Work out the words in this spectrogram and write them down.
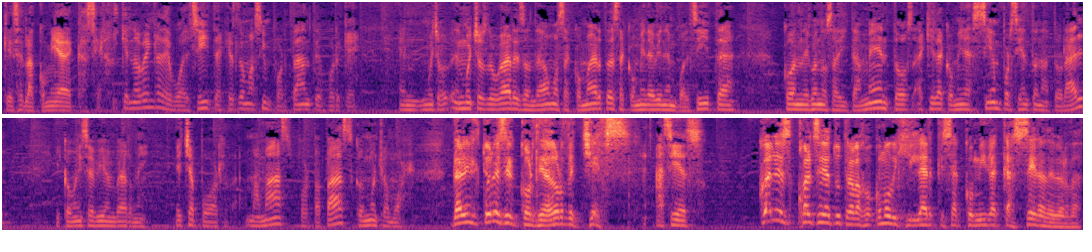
Que esa es la comida de casera. Y que no venga de bolsita, que es lo más importante, porque en, mucho- en muchos lugares donde vamos a comer, toda esa comida viene en bolsita, con algunos aditamentos. Aquí la comida es 100% natural y como dice bien Bernie, hecha por mamás, por papás, con mucho amor. Daryl, tú eres el coordinador de chefs. Así es. ¿Cuál, es, ¿Cuál sería tu trabajo? ¿Cómo vigilar que sea comida casera de verdad?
